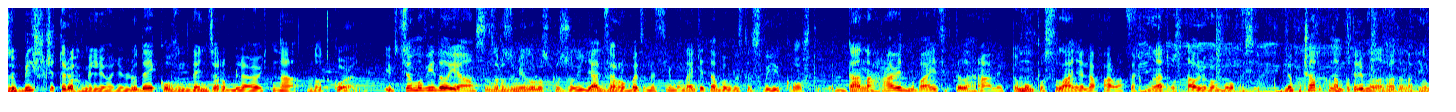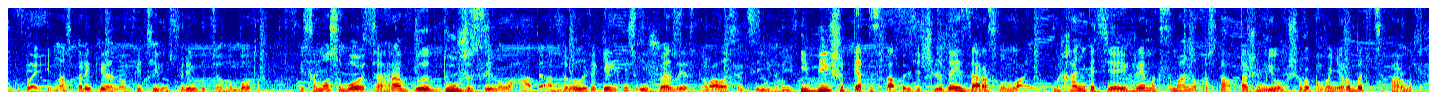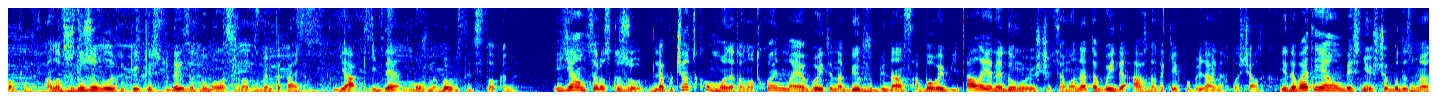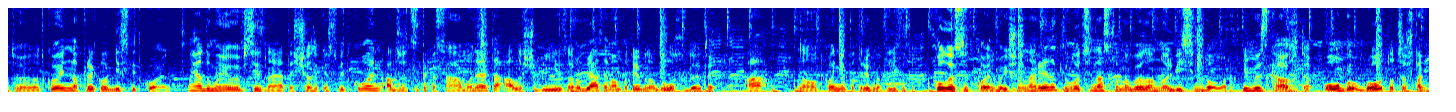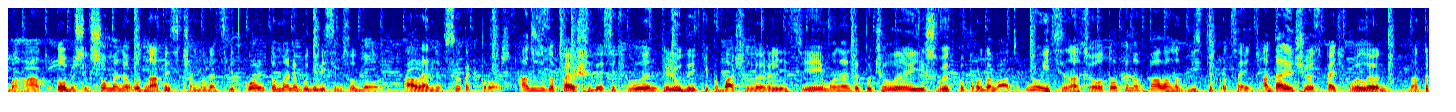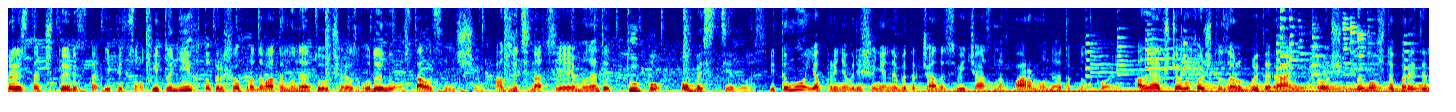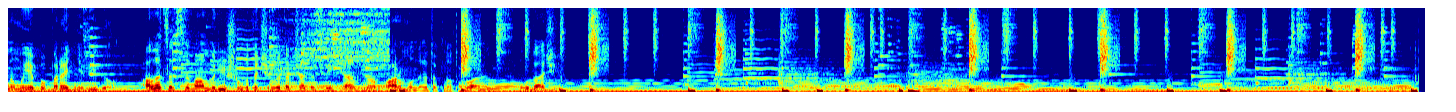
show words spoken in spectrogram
Вже більше 4 мільйонів людей кожен день заробляють на Notcoin. І в цьому відео я вам все зрозуміло розкажу, як заробити на цій монеті та вивести свої кошти. Дана гра відбувається в телеграмі, тому посилання для фарма цих монет оставлю вам в описі. Для початку нам потрібно нажати на кнопку Play і нас перекине на офіційну сторінку цього бота. І само собою ця гра буде дуже сильно лагати, адже велика кількість уже зареєструвалася в цій грі. І більше 500 тисяч людей зараз в онлайні. Механіка цієї гри максимально проста. Першим ділом, що ви повинні робити, це фармити токени. Але вже дуже велика кількість людей задумалася над одним питанням: як і де можна вивести ці токени? І я вам це розкажу. Для початку монета Notcoin має вийти на біржу Binance або Bybit. Але я не думаю, що ця монета вийде аж на таких популярних площадках. І давайте я вам об'ясню, що буде з монетою Notcoin на прикладі Sweetcoin. Ну я думаю, ви всі знаєте, що таке Sweetcoin, адже це така сама монета, але щоб її заробляти, вам потрібно було ходити. А на Notcoin потрібно клікати. Коли Sweetcoin вийшов на ринок, його ціна становила 0,8 долара. І ви скажете, ого-го, то це ж так багато. Тобто, якщо в мене одна тисяча монет Sweetcoin, то в мене буде 800 доларів. Але не все так просто. Адже за перші 10 хвилин люди, які побачили реліз цієї монети, почали її швидко продавати. Ну і ціна цього токена впала на 200%. А далі через 5 хвилин на 300, 400 і 500. І тоді, хто прийшов продавати монету через годину, осталися ні з чим. Адже ціна цієї монети тупо обезцінилась. І тому я прийняв рішення не витрачати свій час на фарм монеток Notcoin. Але якщо ви хочете заробити реальні гроші, ви можете перейти на моє попереднє відео. Але це все вам вирішувати, чи витрачати свій час на фарм монеток Notcoin. Удачі!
